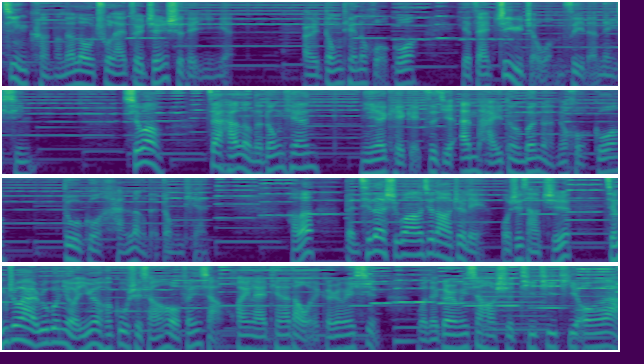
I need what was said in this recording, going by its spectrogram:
尽可能的露出来最真实的一面。而冬天的火锅。也在治愈着我们自己的内心。希望在寒冷的冬天，你也可以给自己安排一顿温暖的火锅，度过寒冷的冬天。好了，本期的时光就到这里，我是小直。节目之外，如果你有音乐和故事想要和我分享，欢迎来添加到我的个人微信，我的个人微信号是 t t t o n r。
